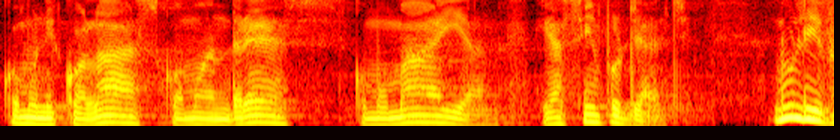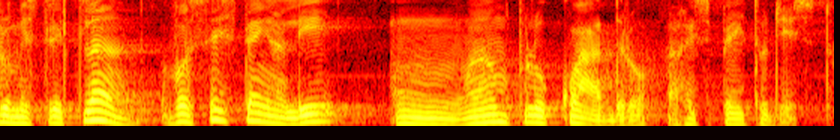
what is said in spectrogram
como Nicolás, como Andrés, como Maia e assim por diante. No livro Mistritlã, vocês têm ali um amplo quadro a respeito disto.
